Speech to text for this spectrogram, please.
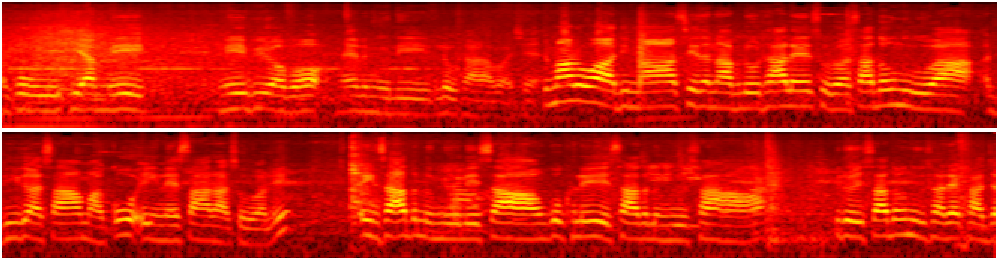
အကိုကြီးရှိကမေးမေးပြီးတော့ဗောအဲလိုမျိုးလေးလှုပ်ထားတာပါရှင်ကျမတို့ကဒီမှာစေတနာဘယ်လိုထားလဲဆိုတော့စားသုံးသူကအဓိကစားမှာကိုယ်အိမ်လဲစားတာဆိုတော့လေအိမ်စားတယ်လို့မျိုးလေးစားအောင်ကိုယ်ကလေးစားတယ်လို့မျိုးစားအောင်ပြီးတော့စားသုံးသူစားတဲ့ခါကျ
